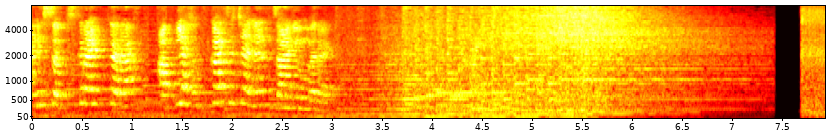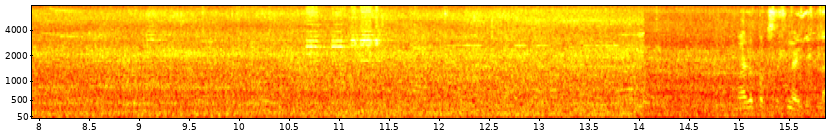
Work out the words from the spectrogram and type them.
आणि सबस्क्राईब करा आपल्या हक्काचे चॅनल जाणीव मराठी. माझा पक्षच नाही कुठला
